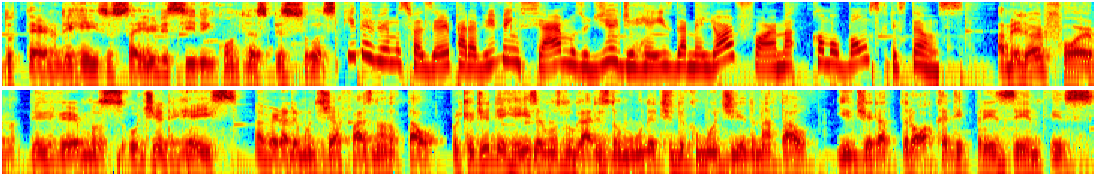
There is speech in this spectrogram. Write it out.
do Terno de Reis, o sair de si do encontro das pessoas. O que devemos fazer para vivenciarmos o Dia de Reis da melhor forma como bons cristãos? A melhor forma de vivermos o Dia de Reis, na verdade, muitos já fazem no Natal. Porque o Dia de Reis, em alguns lugares do mundo, é tido como o dia do Natal e o dia da troca de presentes.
